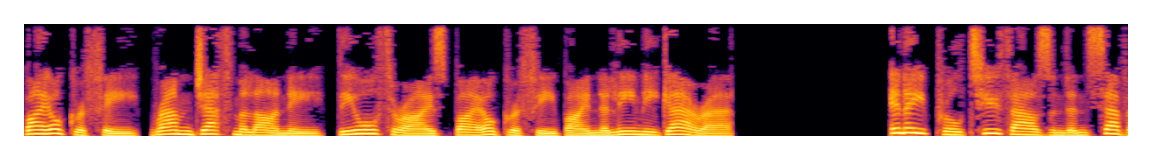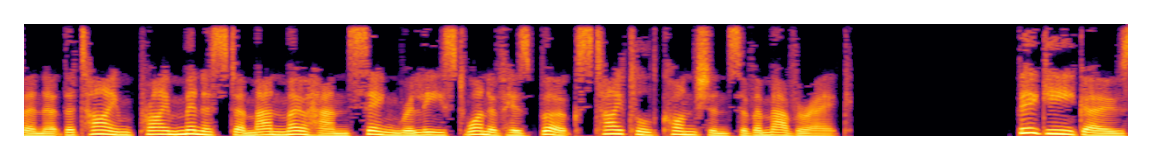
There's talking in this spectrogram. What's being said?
Biography, Ram Jethmalani, the authorized biography by Nalini Gera In April 2007 at the time Prime Minister Manmohan Singh released one of his books titled Conscience of a Maverick. Big Egos,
